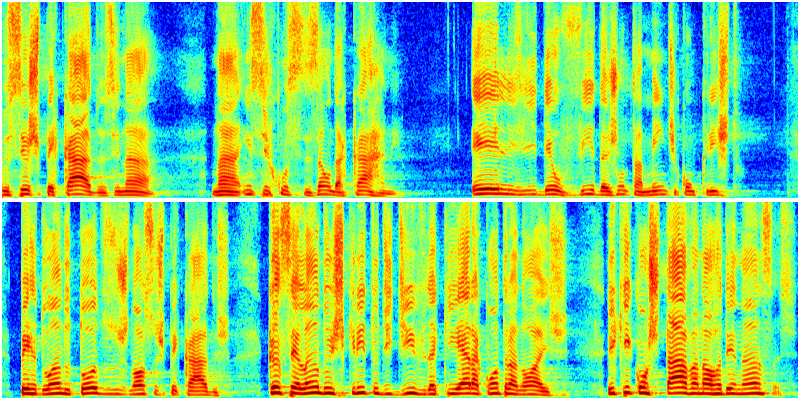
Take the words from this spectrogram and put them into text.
nos seus pecados e na, na incircuncisão da carne, ele lhe deu vida juntamente com Cristo perdoando todos os nossos pecados, cancelando o escrito de dívida que era contra nós e que constava na ordenanças,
